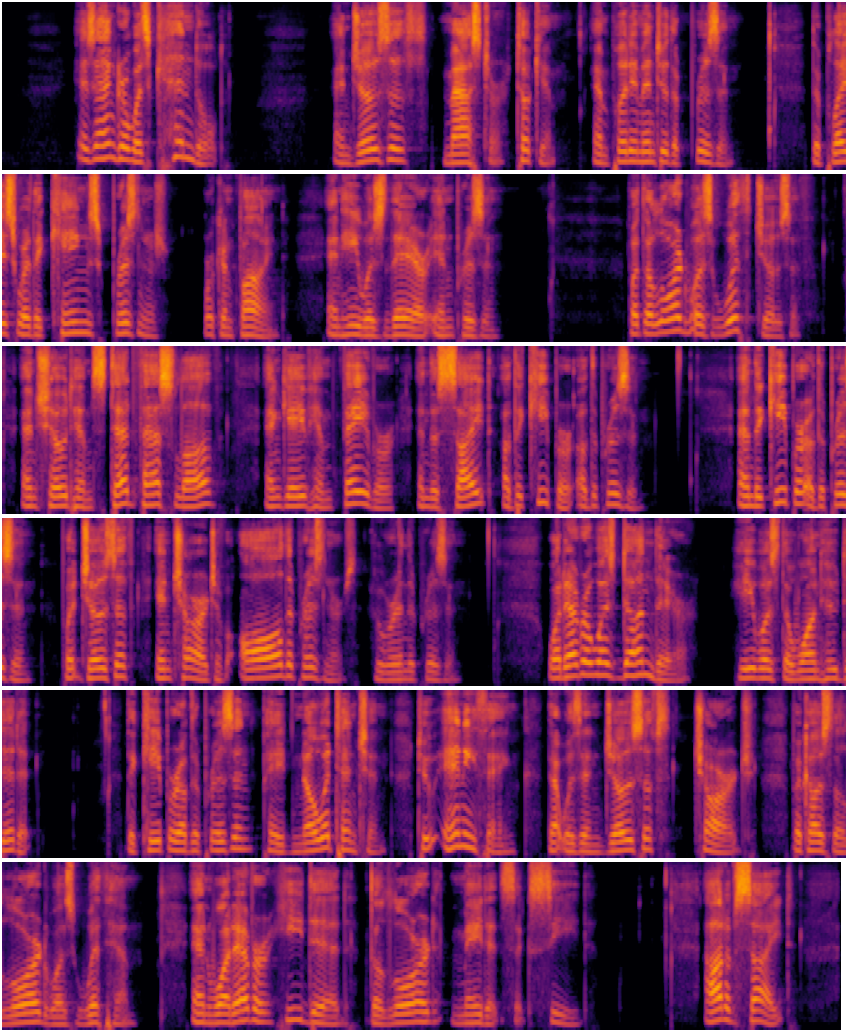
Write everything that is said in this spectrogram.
his anger was kindled. And Joseph's master took him and put him into the prison, the place where the king's prisoners were confined, and he was there in prison. But the Lord was with Joseph and showed him steadfast love and gave him favor in the sight of the keeper of the prison. And the keeper of the prison put Joseph in charge of all the prisoners who were in the prison. Whatever was done there, he was the one who did it. The keeper of the prison paid no attention to anything that was in Joseph's charge, because the Lord was with him. And whatever he did, the Lord made it succeed. Out of sight,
